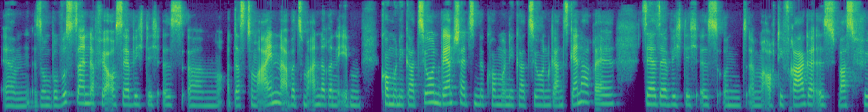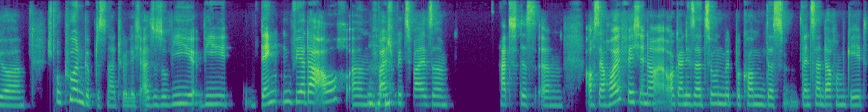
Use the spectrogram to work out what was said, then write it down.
ähm, so ein Bewusstsein dafür auch sehr wichtig ist. Ähm, das zum einen, aber zum anderen eben Kommunikation, wertschätzende Kommunikation ganz generell sehr, sehr wichtig ist. Und ähm, auch die Frage ist, was für Strukturen gibt es natürlich? Also so wie, wie denken wir da auch? Ähm, mhm. Beispielsweise hat das ähm, auch sehr häufig in der Organisation mitbekommen, dass wenn es dann darum geht,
